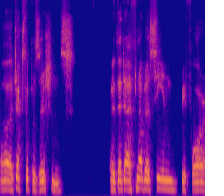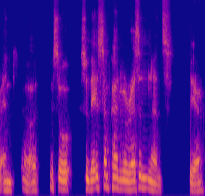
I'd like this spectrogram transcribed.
uh, juxtapositions uh, that I've never seen before. And uh, so, so there is some kind of a resonance there.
